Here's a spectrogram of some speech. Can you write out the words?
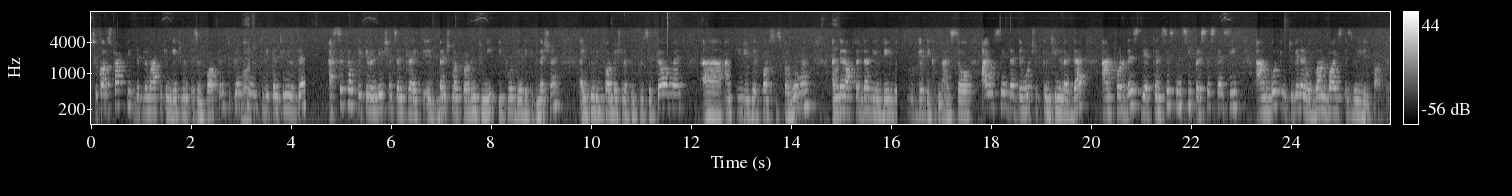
So constructive diplomatic engagement is important to continue right. to be continued then a set of recommendations and benchmark for them to meet before their recognition, including formation of inclusive government uh, and changing their policies for women. And right. then after that, they will be able to get recognized. So I would say that the work should continue like that. And for this, their consistency, persistency, and working together with one voice is really important.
